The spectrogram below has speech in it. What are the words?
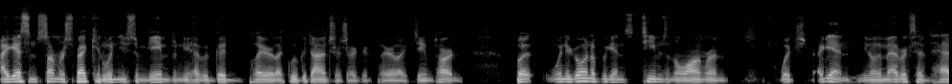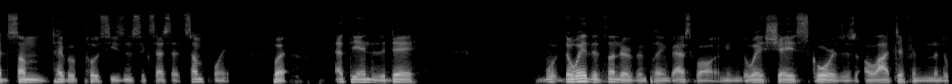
I guess in some respect can win you some games when you have a good player like Luka Doncic or a good player like James Harden. But when you're going up against teams in the long run, which again, you know, the Mavericks have had some type of postseason success at some point, but at the end of the day, the way the Thunder have been playing basketball, I mean, the way Shai scores is a lot different than the,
